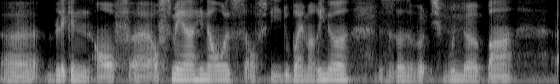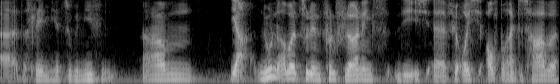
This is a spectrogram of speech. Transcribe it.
Äh, blicken auf, äh, aufs Meer hinaus, auf die Dubai Marina. Es ist also wirklich wunderbar, äh, das Leben hier zu genießen. Ähm, ja, nun aber zu den fünf Learnings, die ich äh, für euch aufbereitet habe.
